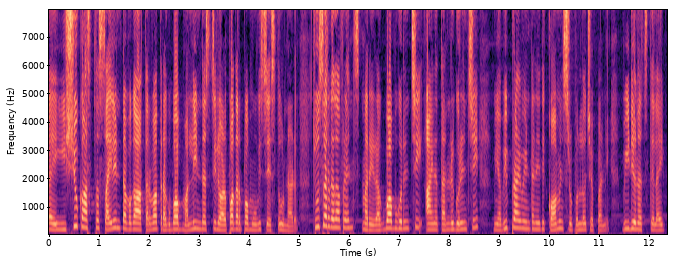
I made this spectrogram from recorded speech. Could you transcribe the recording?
ఈ ఇష్యూ కాస్త సైలెంట్ అవ్వగా ఆ తర్వాత రఘుబాబు మళ్ళీ ఇండస్ట్రీలో అడపదడప మూవీస్ చేస్తూ ఉన్నాడు. చూశారు కదా ఫ్రెండ్స్? మరి రఘుబాబు గురించి ఆయన తండ్రి గురించి మీ అభిప్రాయం ఏంటనేది కామెంట్స్ రూపంలో చెప్పండి. వీడియో నచ్చితే లైక్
